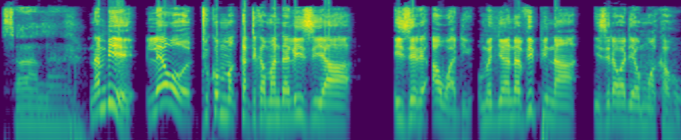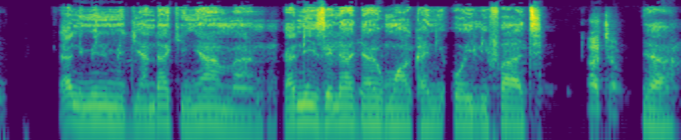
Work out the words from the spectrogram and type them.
sana. Nambie, leo tuko katika maandalizi ya Izere Award. Umejiandaa vipi na Izere Award ya mwaka huu? Yaani mi nimejiandaa kinyama, yani zelada yo mwaka ni oili fati Acha. yeah.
